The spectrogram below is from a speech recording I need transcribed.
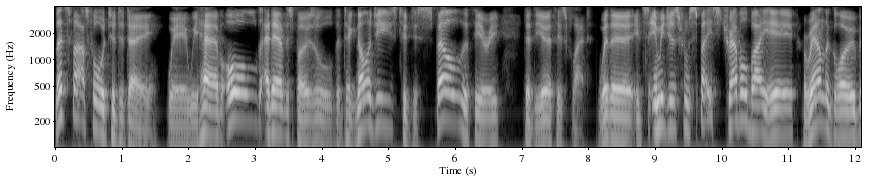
Let's fast forward to today, where we have all at our disposal the technologies to dispel the theory that the Earth is flat. Whether it's images from space, travel by air, around the globe,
